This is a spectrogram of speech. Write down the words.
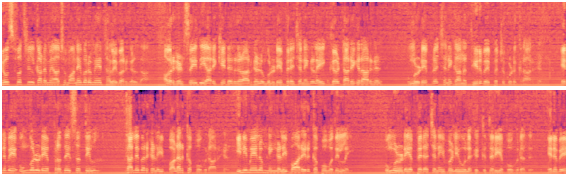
நியூஸ் பஸ்டில் கடமையாற்றும் அனைவருமே தலைவர்கள் தான் அவர்கள் செய்தி அறிக்கையிடுகிறார்கள் உங்களுடைய பிரச்சனைகளை கேட்டறிகிறார்கள் உங்களுடைய பிரச்சனைக்கான தீர்வை பெற்றுக் கொடுக்கிறார்கள். எனவே உங்களுடைய பிரதேசத்தில் தலைவர்களை வளர்க்க போகிறார்கள். இனிமேலும் நீங்கள் இவ்வாறு இருக்க போவதில்லை. உங்களுடைய பிரச்சனை வெளி உலகுக்கு தெரிய போகிறது. எனவே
